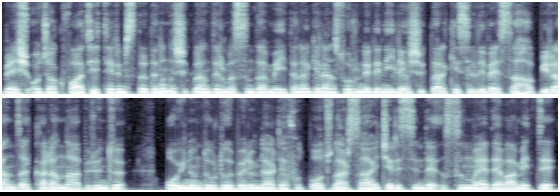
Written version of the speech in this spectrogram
5 Ocak Fatih Terim Stadı'nın ışıklandırmasında meydana gelen sorun nedeniyle ışıklar kesildi ve saha bir anda karanlığa büründü. Oyunun durduğu bölümlerde futbolcular saha içerisinde ısınmaya devam etti.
